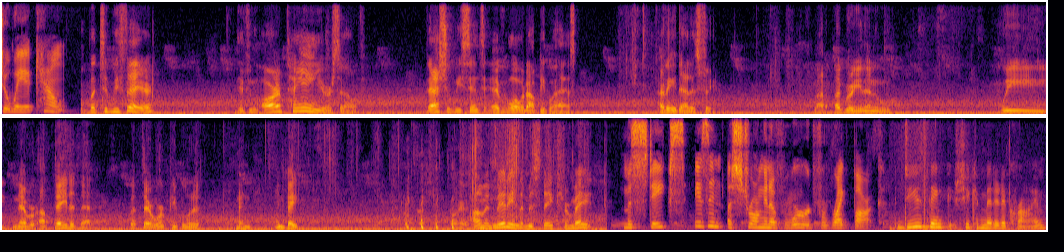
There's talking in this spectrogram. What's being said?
HOA account. But to be fair, if you are paying yourself, that should be sent to everyone without people asking. I think that is fair. Agreed, and we never updated that, but there were people that been paid. I'm admitting the mistakes were made. Mistakes isn't a strong enough word for Reichbach. Do you think she committed a crime?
